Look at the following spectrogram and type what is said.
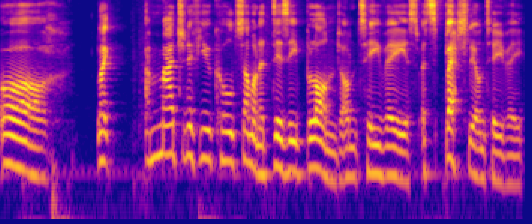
oh, like imagine if you called someone a dizzy blonde on TV, especially on TV,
